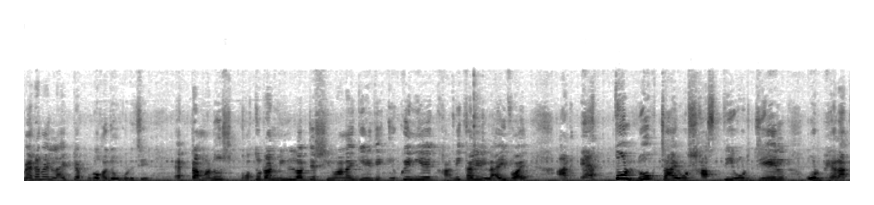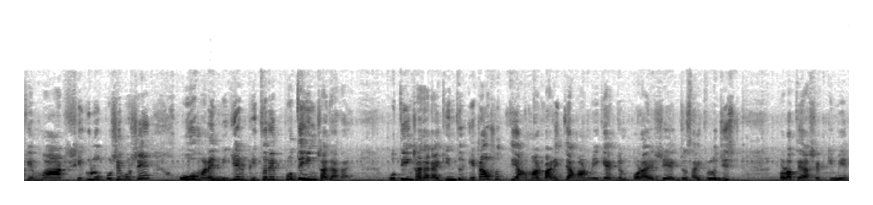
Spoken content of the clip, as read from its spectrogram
ম্যাডামের লাইফটা পুরো হজম করেছে। একটা মানুষ কতটা নির্লজ্জের সীমানায় গিয়ে যে ওকে নিয়ে খালি খালি লাইভ হয়, আর এত লোক চায় ওর শাস্তি, ওর জেল, ওর ভেড়াকে মার, সেগুলো বসে বসে ও মানে নিজের ভিতরে প্রতিহিংসা জাগায়। প্রতিহিংসা জাগায়। কিন্তু এটাও সত্যি আমার বাড়িতে আমার মেয়েকে একজন পড়ায়, সে একজন সাইকোলজিস্ট পড়াতে আসে একটি মেয়ে,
